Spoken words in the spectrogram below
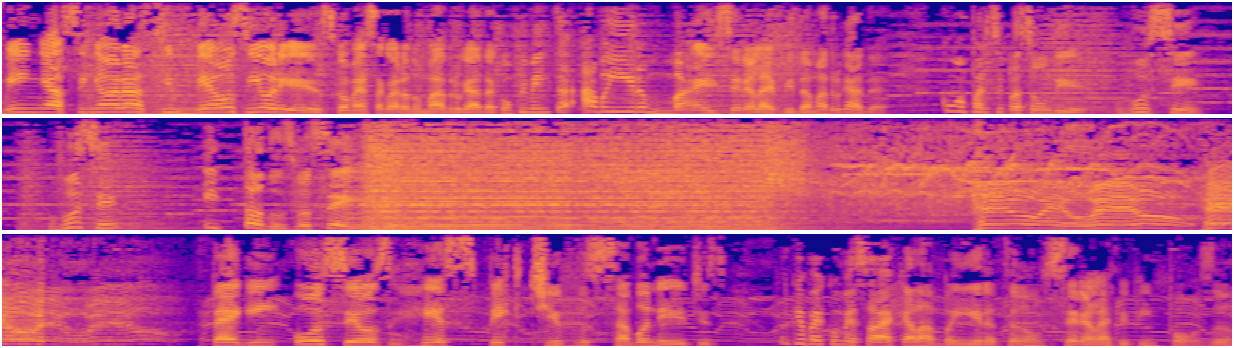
Minhas senhoras e meus senhores, começa agora no Madrugada com Pimenta, a banheira mais serelepe da madrugada. Com a participação de você, você e todos vocês. Peguem os seus respectivos sabonetes, porque vai começar aquela banheira tão serelepe pimposa.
